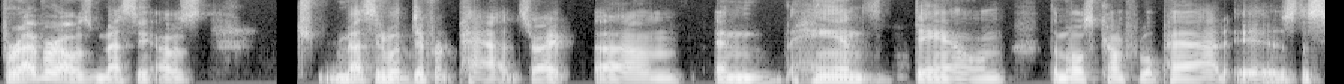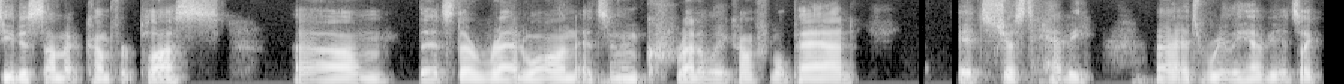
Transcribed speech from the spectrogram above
forever I was messing I was messing with different pads, right? Um, and hands down, the most comfortable pad is the Sea to Summit Comfort Plus. Um, it's the red one. It's an incredibly comfortable pad. It's just heavy. Uh, it's really heavy. It's like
